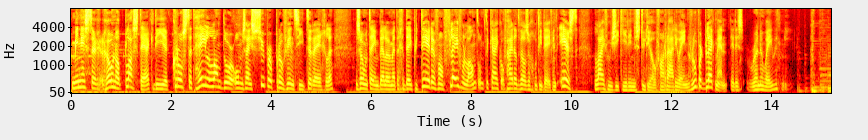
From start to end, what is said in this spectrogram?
Minister Ronald Plasterk die eh, crost het hele land door om zijn superprovincie te regelen. Zometeen bellen we met de gedeputeerde van Flevoland... om te kijken of hij dat wel zo'n goed idee vindt. Eerst live muziek hier in de studio van Radio 1. Rupert Blackman, dit is Runaway With Me.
